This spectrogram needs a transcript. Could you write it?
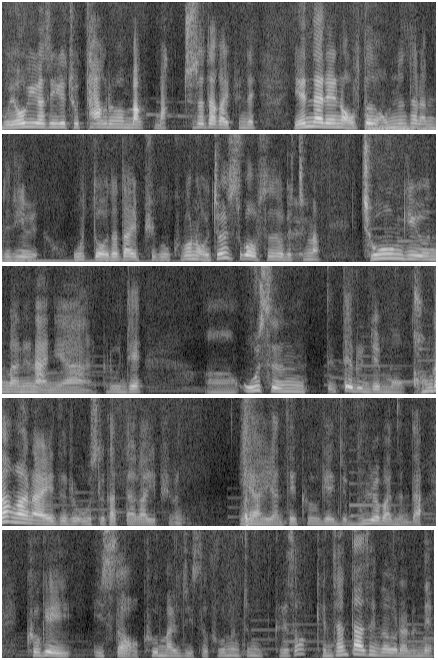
뭐 여기 가서 이게 좋다 그러면 막 막 주워다가 입히는데 옛날에는 없던 없는 사람들이 옷도 얻어다 입히고 그거는 어쩔 수가 없어서 그렇지만 좋은 기운만은 아니야. 그리고 이제 어, 옷은 때때로 이제 뭐 건강한 아이들 옷을 갖다가 입히면 이 아이한테 그게 이제 물려받는다. 그게 이- 있어. 그 말도 있어. 그거는 좀 그래서 괜찮다 생각을 하는데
